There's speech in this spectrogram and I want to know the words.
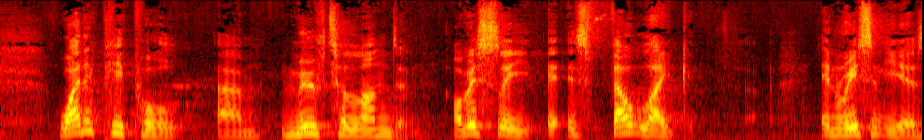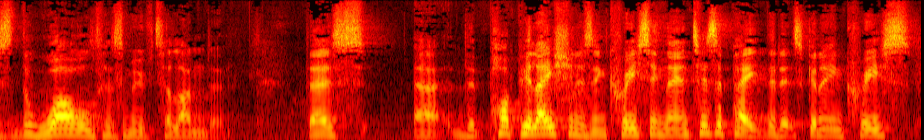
why do people um, moved to London, obviously it's felt like in recent years the world has moved to London. There's, uh, the population is increasing. They anticipate that it's going to increase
